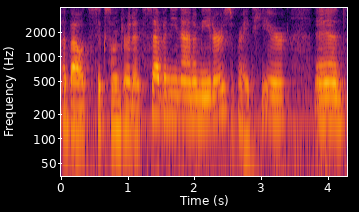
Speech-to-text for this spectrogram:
about 670 nanometers right here and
